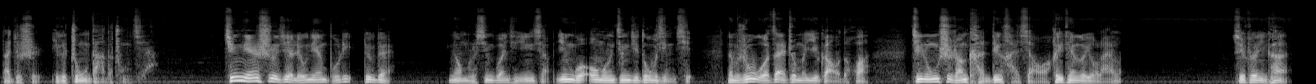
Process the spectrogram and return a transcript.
那就是一个重大的冲击啊！今年世界流年不利，对不对？你看我们说新冠情影响，英国、欧盟经济都不景气。那么如果再这么一搞的话，金融市场肯定海啸啊！黑天鹅又来了。所以说，你看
